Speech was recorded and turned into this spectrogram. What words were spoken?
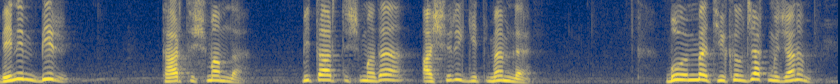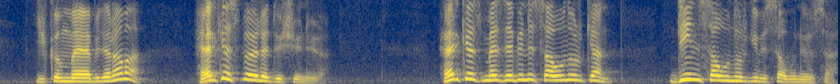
benim bir tartışmamla, bir tartışmada aşırı gitmemle, bu ümmet yıkılacak mı canım? Yıkılmayabilir ama herkes böyle düşünüyor. Herkes mezhebini savunurken din savunur gibi savunuyorsa,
